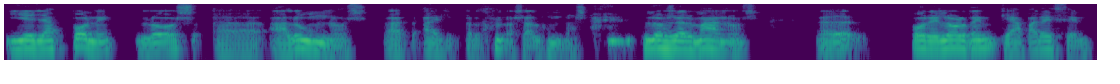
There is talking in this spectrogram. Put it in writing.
y ella pone los ah, alumnos, ah, perdón, los alumnos, los hermanos, eh, por el orden que aparecen.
